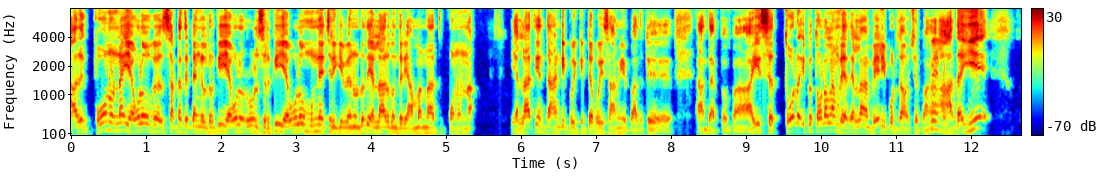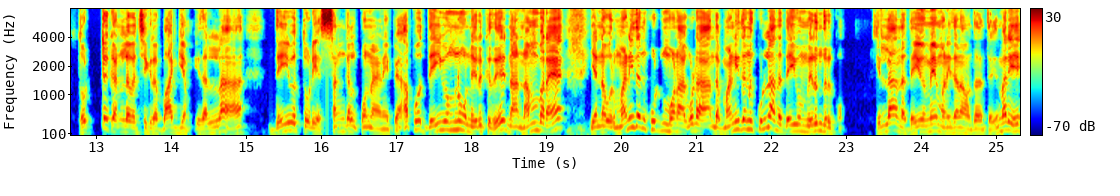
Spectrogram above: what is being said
அதுக்கு போகணுன்னா எவ்வளோ சட்டத்திட்டங்கள் இருக்கு எவ்வளோ ரூல்ஸ் இருக்கு எவ்வளோ முன்னெச்சரிக்கை வேணுன்றது எல்லாருக்கும் தெரியும். அமர்நாத் போகணுன்னா எல்லாத்தையும் தாண்டி போய் கிட்ட போய் சாமியை பார்த்துட்டு அந்த ஐஸை தொட இப்போ தொடலாம் முடியாது. எல்லாம் வேலி போட்டு தான் வச்சிருப்பாங்க. அதையே தொட்டு கண்ணில் வச்சுக்கிற பாக்கியம். இதெல்லாம் தெய்வத்துடைய சங்கல்பம் நான் நினைப்பேன். அப்போ தெய்வம்னு ஒன்று இருக்குது. நான் நம்புறேன். என்னை ஒரு மனிதன் கூட்டின்னு போனா கூட அந்த மனிதனுக்குள்ள அந்த தெய்வம் இருந்திருக்கும். இல்ல அந்த தெய்வமே மனிதனா வந்ததுன்னு தெரியும். இது மாதிரி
